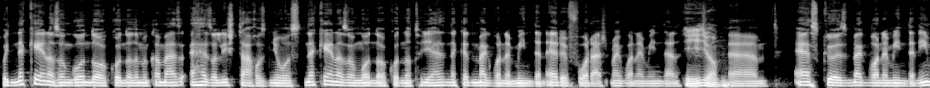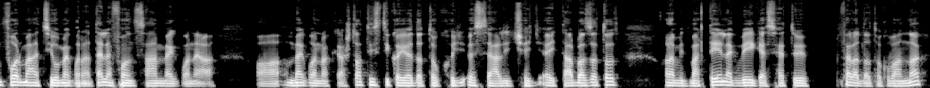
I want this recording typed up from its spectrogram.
hogy ne kelljen azon gondolkodnod, amikor már ehhez a listához nyúlsz, ne kelljen azon gondolkodnod, hogy ehhez neked megvan-e minden erőforrás, megvan-e minden Így van. eszköz, megvan-e minden információ, megvan a telefonszám, megvan-e a, a, megvannak a statisztikai adatok, hogy összeállíts egy, egy táblázatot, hanem már tényleg végezhető feladatok vannak,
